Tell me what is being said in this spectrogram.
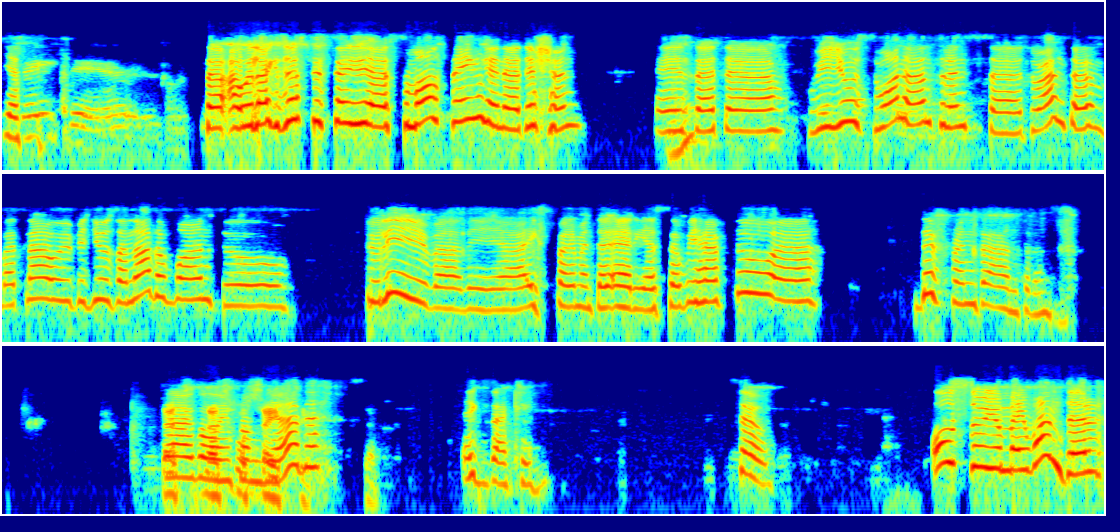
yes. So I would like just to say a small thing in addition is that uh, we used one entrance uh, to enter, but now we will use another one to to leave uh, the uh, experimental area. So we have two uh, different entrances. We are that's, going that's from the other. Yep. Exactly. So also you may wonder,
